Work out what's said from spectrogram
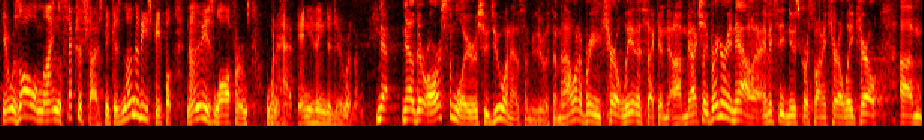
it was all a mindless exercise because none of these people, none of these law firms want to have anything to do with him. Now, now there are some lawyers who do want to have something to do with him. and I want to bring in Carol Lee in a second. Um, actually, bring her in now. NBC News correspondent Carol Lee. Carol, um,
